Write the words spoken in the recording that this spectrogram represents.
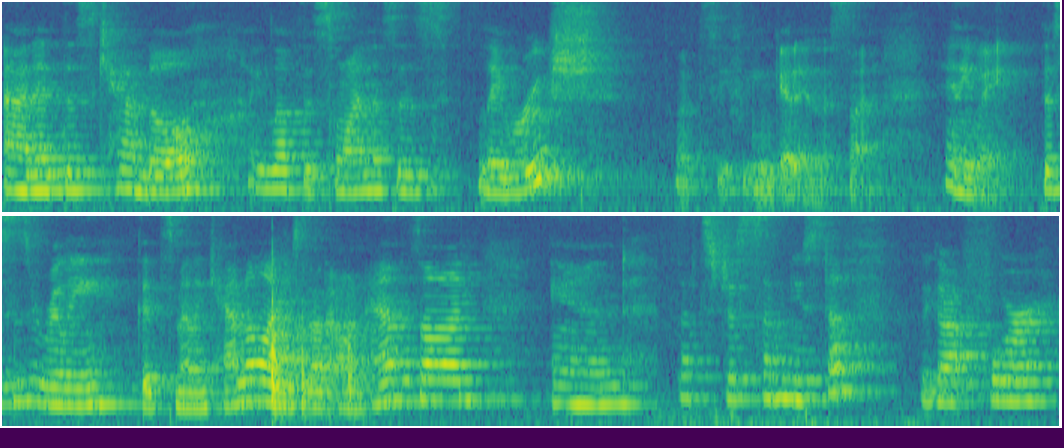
added this candle. I love this one. This is Le Rouge. Let's see if we can get it in the sun. Anyway, this is a really good smelling candle. I just got it on Amazon and that's just some new stuff we got for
